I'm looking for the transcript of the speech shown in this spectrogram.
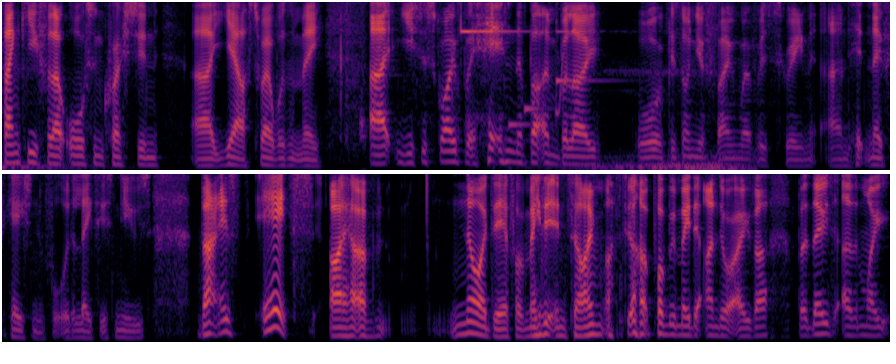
Thank you for that awesome question. Uh, yeah, I swear it wasn't me. Uh, you subscribe by hitting the button below or if it's on your phone, whether it's screen, and hit notification for all the latest news. That is it. I have no idea if I've made it in time. I probably made it under or over. But those are my.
